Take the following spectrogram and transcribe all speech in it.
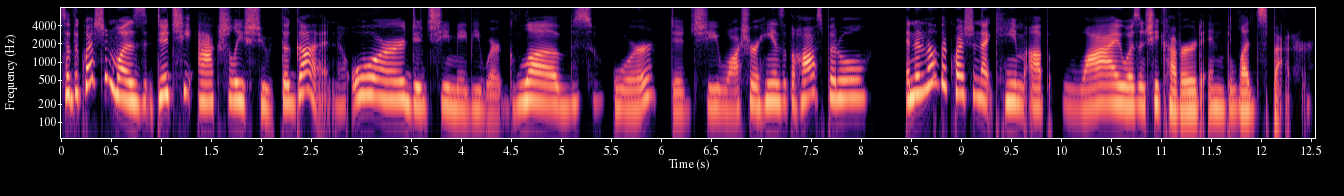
So the question was did she actually shoot the gun? Or did she maybe wear gloves? Or did she wash her hands at the hospital? And another question that came up why wasn't she covered in blood spatter?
